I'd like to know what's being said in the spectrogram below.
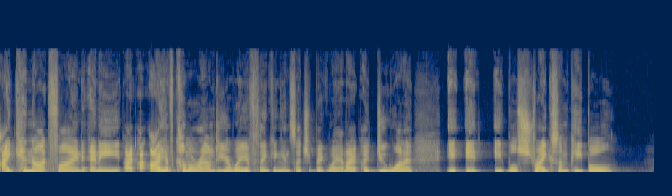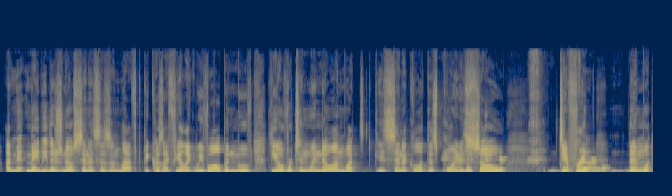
I cannot find any. I, I, have come around to your way of thinking in such a big way, and I, I do want to. It, it it will strike some people. maybe there's no cynicism left because I feel like we've all been moved. The Overton window on what is cynical at this point is so different sure. than what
